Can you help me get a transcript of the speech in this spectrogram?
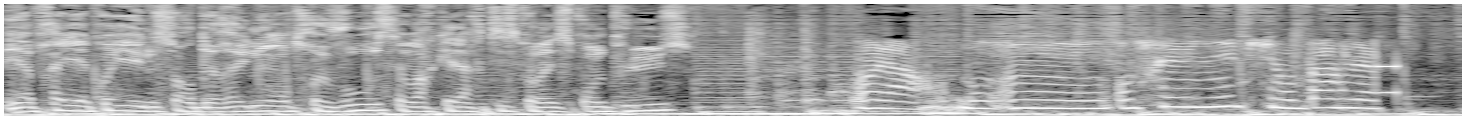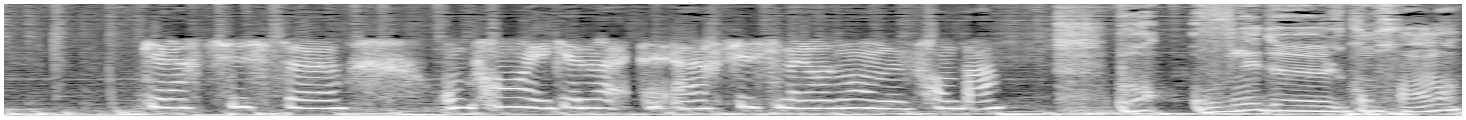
Et après il y a quoi? Il y a une sorte de réunion entre vous, savoir quel artiste correspond le plus? Voilà, Bon, on, on se réunit puis on parle quel artiste euh, on prend et quel ma- artiste malheureusement on ne prend pas. Bon, vous venez de le comprendre.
